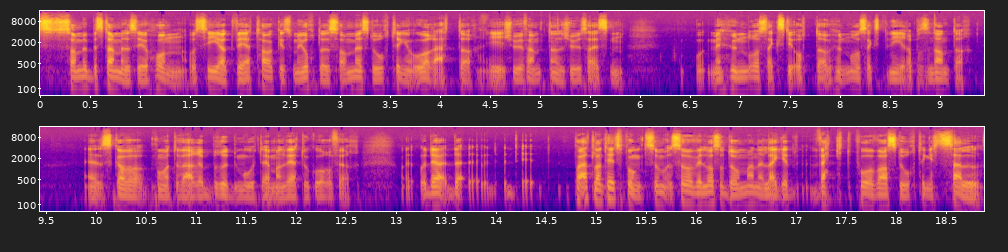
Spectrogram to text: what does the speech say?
samme bestemmelse i hånd og si at vedtaket som er gjort av det samme Stortinget året etter, i 2015 eller 2016, med 168 av 169 representanter, eh, skal på en måte være brudd mot det man vedtok året før. Og det, det, på et eller annet tidspunkt så, så vil også dommerne legge vekt på hva Stortinget selv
